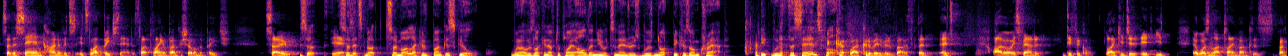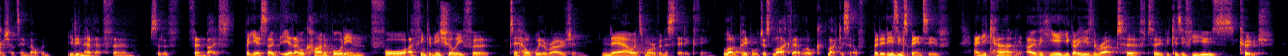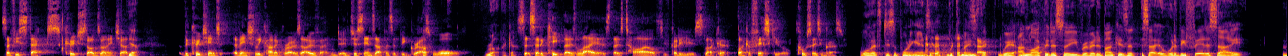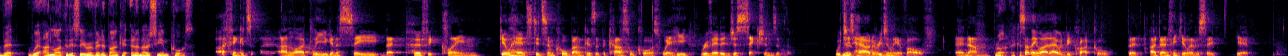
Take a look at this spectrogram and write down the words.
So the sand kind of, it's, it's like beach sand. It's like playing a bunker shot on the beach. So, so, so that's not, so my lack of bunker skill when I was lucky enough to play Old and New at St Andrews was not because I'm crap. It was the sand's fault. it could, well, it could have been a bit of both, but it's, I always found it difficult. Like you just, it, it, it wasn't like playing bunkers, bunker shots in Melbourne. You didn't have that firm sort of firm base. But yeah, so yeah, they were kind of bought in for, I think initially for, to help with erosion. Now it's more of an aesthetic thing. A lot of people just like that look, like yourself. But it is yeah. expensive. And you can't, over here, you've got to use the right turf too, because if you use couch, so if you stacked couch sods on each other, yeah. the couch eventually kind of grows over and it just ends up as a big grass oh. wall. Right. Okay. So, so to keep those layers, those tiles, you've got to use like a like a fescue or cool season grass. Well, that's a disappointing answer, which means that we're unlikely to see revetted bunkers. At, so, would it be fair to say that we're unlikely to see a revetted bunker at an OCM course? I think it's unlikely you're going to see that perfect clean. Gil Hanse did some cool bunkers at the Castle course where he revetted just sections of them, which yeah. is how it originally evolved. And um, right, okay. something like that would be quite cool but I don't think you'll ever see, yeah,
